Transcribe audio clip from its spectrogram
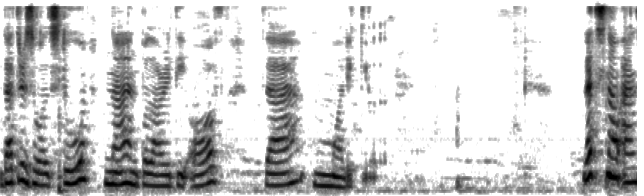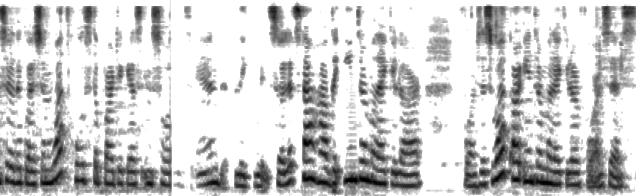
that results to non-polarity of the molecule. Let's now answer the question, what holds the particles in solids and liquids? So let's now have the intermolecular forces. What are intermolecular forces?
